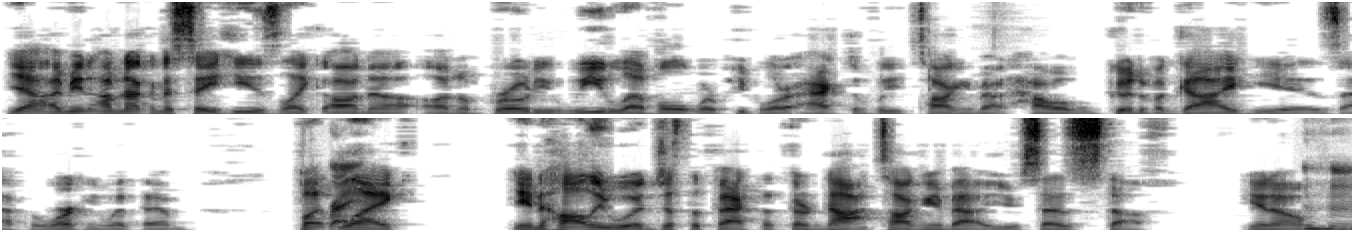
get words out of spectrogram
Yeah, I mean, I'm not gonna say he's like on a on a Brody Lee level where people are actively talking about how good of a guy he is after working with him, but Right. like in Hollywood, just the fact that they're not talking about you says stuff, you know? hmm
